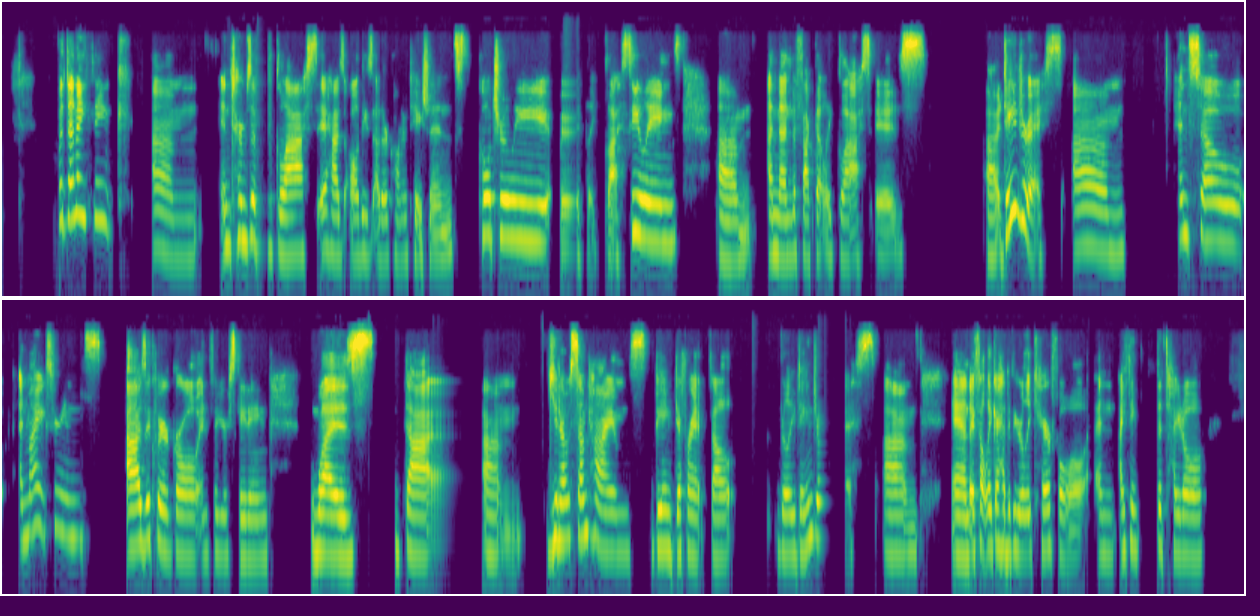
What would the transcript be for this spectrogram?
but then I think um, in terms of glass, it has all these other connotations culturally with like glass ceilings. Um, and then the fact that like glass is uh, dangerous. Um, and so, and my experience as a queer girl in figure skating was that, um, you know, sometimes being different felt really dangerous um, and I felt like I had to be really careful. And I think the title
